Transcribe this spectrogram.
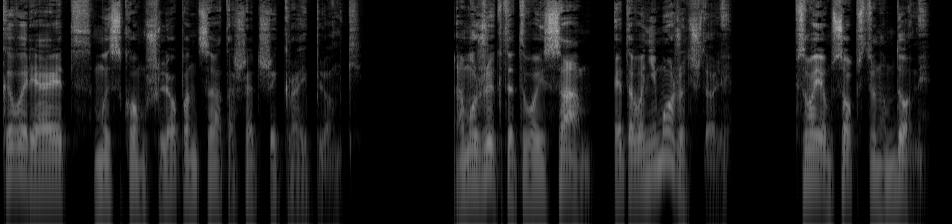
ковыряет мыском шлепанца отошедший край пленки. «А мужик-то твой сам этого не может, что ли? В своем собственном доме?»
